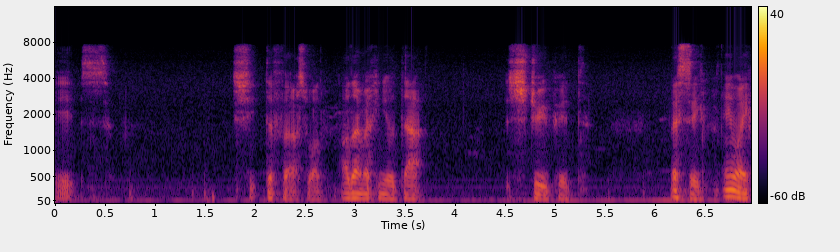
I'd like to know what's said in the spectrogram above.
it's she, the first one. I don't reckon you're that stupid. Let's see. Anyway,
